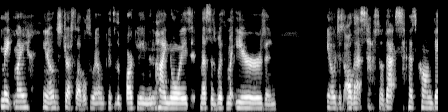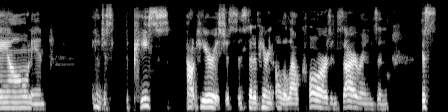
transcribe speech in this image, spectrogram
make my, you know, stress levels, you know, because of the barking and the high noise, it messes with my ears and, you know, just all that stuff. So that's has calmed down and, you know, just the peace out here it's just instead of hearing all the loud cars and sirens and just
